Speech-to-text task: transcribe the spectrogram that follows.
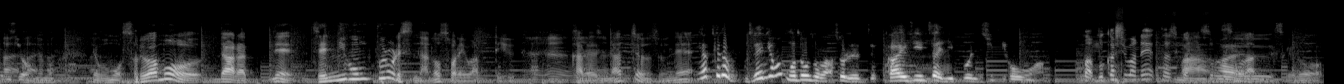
ですけでもでももうそれはもう、だからね、全日本プロレスなの？それはっていううん形になっちゃうんですよねい。やけど、全日本もともとがそれって外人対日本でしょ、基本は。まあ昔はね、確かまあ、にそうそういう。なんですけど、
